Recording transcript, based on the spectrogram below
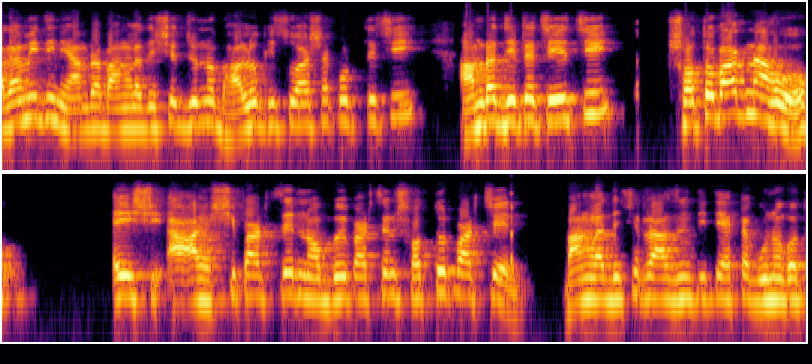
আগামী দিনে আমরা বাংলাদেশের জন্য ভালো কিছু আশা করতেছি। আমরা যেটা চেয়েছি, শতভাগ না হোক, এই আশি পার্সেন্ট নব্বই পার্সেন্ট সত্তর পার্সেন্ট বাংলাদেশের রাজনীতিতে একটা গুণগত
